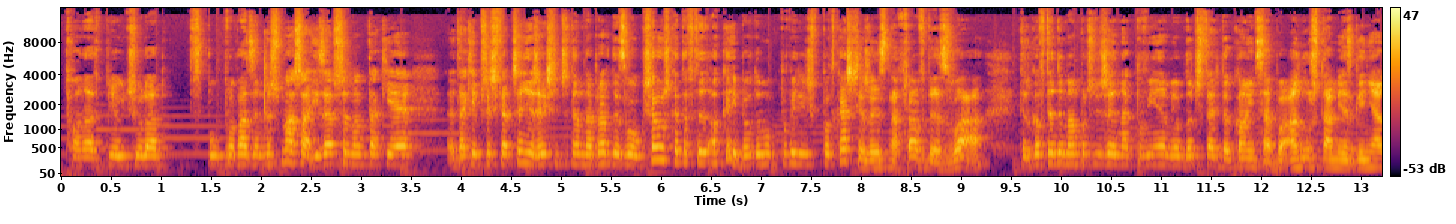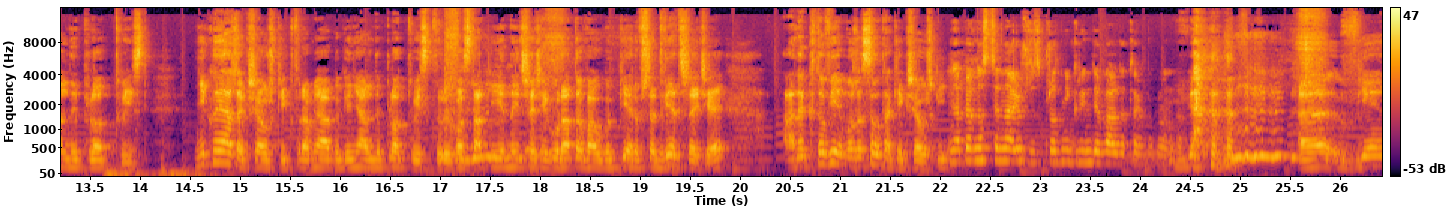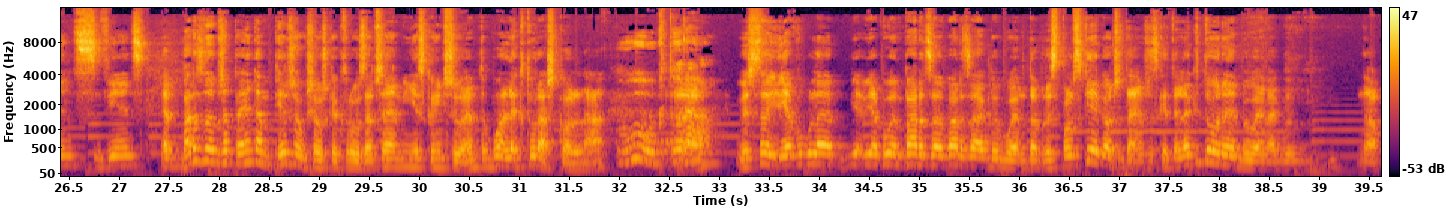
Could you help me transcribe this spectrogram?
ponad pięciu lat współprowadzę Myszmasza i zawsze mam takie, takie przeświadczenie, że jeśli czytam naprawdę złą książkę, to wtedy okej, będę mógł powiedzieć w podcaście, że jest naprawdę zła, tylko wtedy mam poczucie, że jednak powinienem ją doczytać do końca, bo a nuż tam jest genialny plot twist. Nie kojarzę książki, która miałaby genialny plot twist, który w ostatniej jednej trzeciej uratowałby pierwsze dwie trzecie, ale kto wie, może są takie książki. I na pewno scenariusz z Zbrodni Grindelwalda tak wygląda. E, więc, więc ja bardzo dobrze pamiętam pierwszą książkę, którą zacząłem i nie skończyłem. To była lektura szkolna. Uuu, która? E, wiesz co, ja w ogóle, ja, ja byłem bardzo, bardzo jakby byłem dobry z polskiego, czytałem wszystkie te lektury, byłem jakby No.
